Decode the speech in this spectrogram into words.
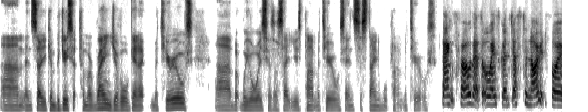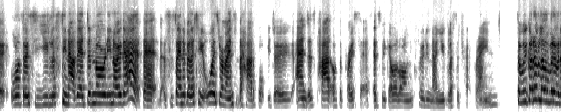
Um, and so you can produce it from a range of organic materials. Uh, but we always, as I say, use plant materials and sustainable plant materials. Thanks, Phil. That's always good just to note for all of those of you listening out there didn't already know that, that sustainability always remains at the heart of what we do and is part of the process as we go along, including our new Glycetract range. So we've got a little bit of an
